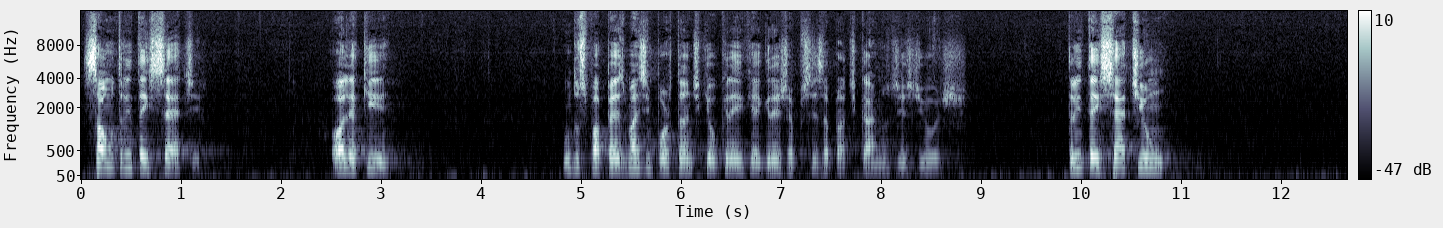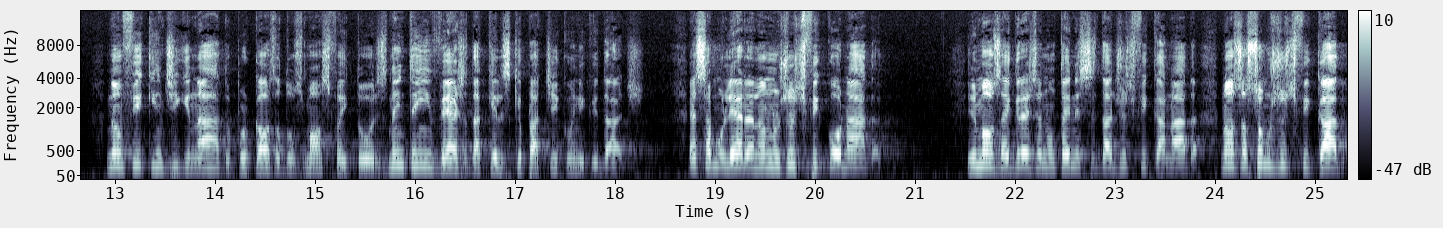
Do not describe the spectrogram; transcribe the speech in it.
Salmo 37. Olha aqui. Um dos papéis mais importantes que eu creio que a igreja precisa praticar nos dias de hoje. 37, 1. Não fique indignado por causa dos maus feitores, nem tenha inveja daqueles que praticam iniquidade. Essa mulher, ela não justificou nada. Irmãos, a igreja não tem necessidade de justificar nada, nós já somos justificados.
